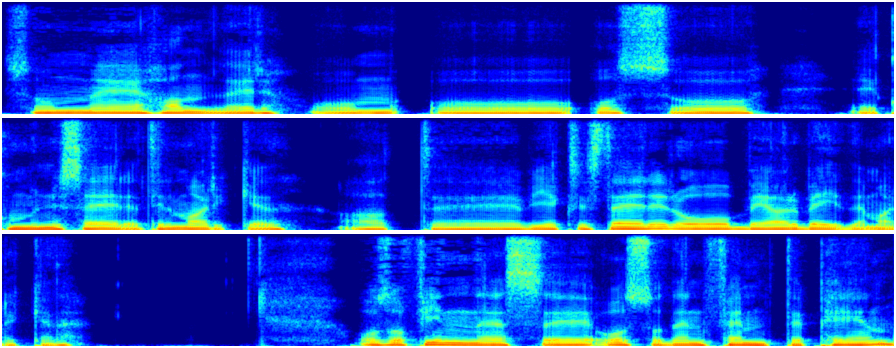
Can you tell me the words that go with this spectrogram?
som eh, handler om å også eh, kommunisere til marked at vi eksisterer, og bearbeide markedet. Og så finnes også den femte P-en,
